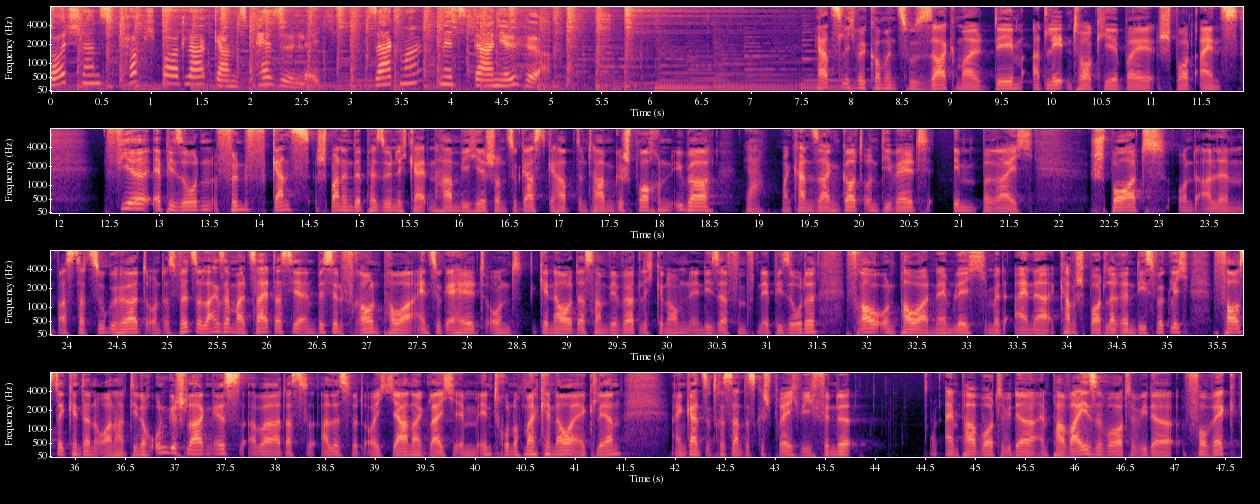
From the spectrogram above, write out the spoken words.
Deutschlands Topsportler ganz persönlich. Sag mal mit Daniel Hör. Herzlich willkommen zu Sag mal, dem Athletentalk hier bei Sport 1. Vier Episoden, fünf ganz spannende Persönlichkeiten haben wir hier schon zu Gast gehabt und haben gesprochen über, ja, man kann sagen, Gott und die Welt im Bereich Sport und allem, was dazugehört. Und es wird so langsam mal Zeit, dass hier ein bisschen Frauenpower Einzug erhält. Und genau das haben wir wörtlich genommen in dieser fünften Episode. Frau und Power, nämlich mit einer Kampfsportlerin, die es wirklich faustdick hinter den Ohren hat, die noch ungeschlagen ist. Aber das alles wird euch Jana gleich im Intro nochmal genauer erklären. Ein ganz interessantes Gespräch, wie ich finde. Ein paar Worte wieder, ein paar weise Worte wieder vorweg.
